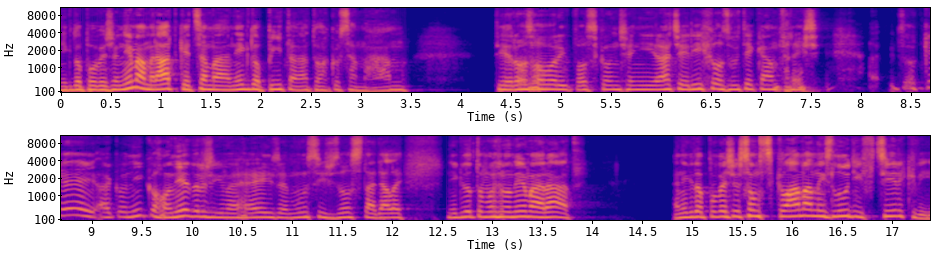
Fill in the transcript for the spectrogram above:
Niekto povie, že nemám rád, keď sa ma niekto pýta na to, ako sa mám. Tie rozhovory po skončení, radšej rýchlo zutekám preč. It's OK, ako nikoho nedržíme, hej, že musíš zostať, ale niekto to možno nemá rád. A niekto povie, že som sklamaný z ľudí v cirkvi.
